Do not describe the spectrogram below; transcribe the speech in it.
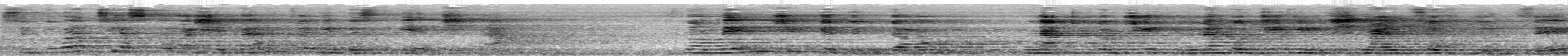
sytuacja stała się bardzo niebezpieczna w momencie, kiedy dom nachodzili szmalcownicy,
